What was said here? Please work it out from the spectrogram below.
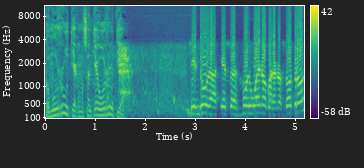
como Urrutia, como Santiago Urrutia. Sin duda que eso es muy bueno para nosotros,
